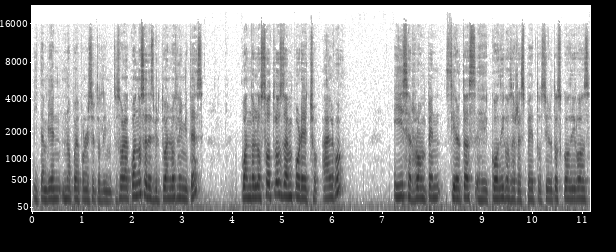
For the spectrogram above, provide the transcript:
y también no puede poner ciertos límites. Ahora, ¿cuándo se desvirtúan los límites? Cuando los otros dan por hecho algo y se rompen ciertos eh, códigos de respeto, ciertos códigos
